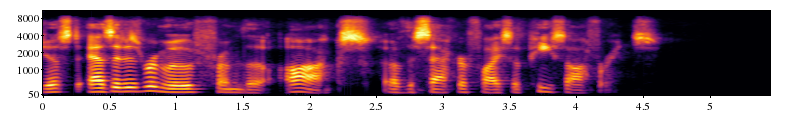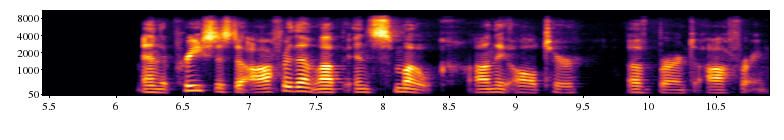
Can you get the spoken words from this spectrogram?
just as it is removed from the ox of the sacrifice of peace offerings. And the priest is to offer them up in smoke on the altar of burnt offering.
